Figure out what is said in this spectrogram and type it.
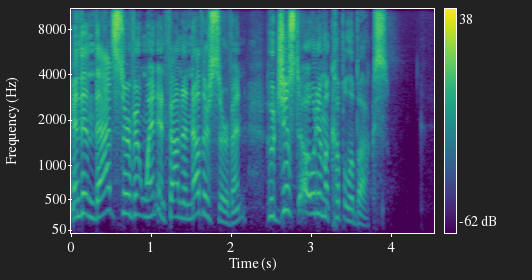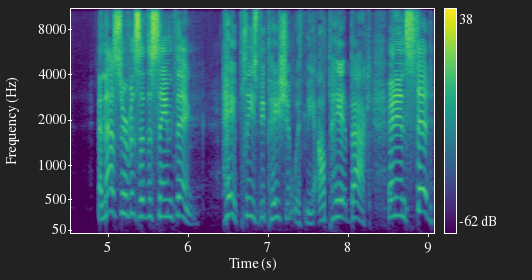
And then that servant went and found another servant who just owed him a couple of bucks. And that servant said the same thing. Hey, please be patient with me. I'll pay it back. And instead,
